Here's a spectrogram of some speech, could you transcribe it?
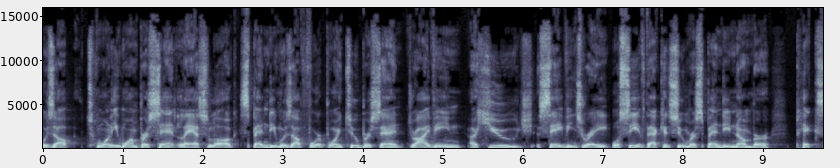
was up 21% last look. Spending was up 4.2%, driving a huge savings rate. We'll see if that consumer spending number picks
